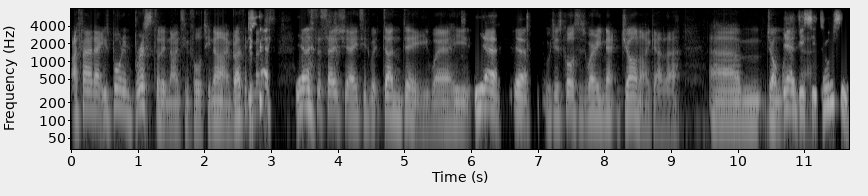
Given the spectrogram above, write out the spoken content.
I found out he was born in Bristol in 1949, but I think most, yeah. most associated with Dundee, where he yeah yeah, which of course is where he met John, I gather. Um, John. Yeah, DC Thomson.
